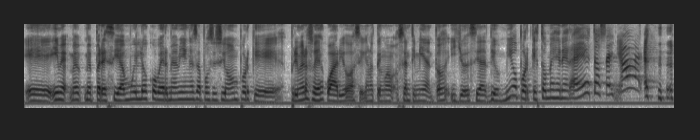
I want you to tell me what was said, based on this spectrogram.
eh, y me, parecía muy loco verme a mí en esa posición porque primero soy acuario, así que no tengo sentimientos y yo decía, Dios mío, ¿por qué esto me genera esto, Señor?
